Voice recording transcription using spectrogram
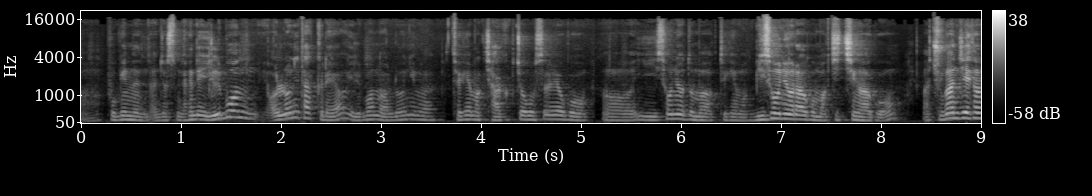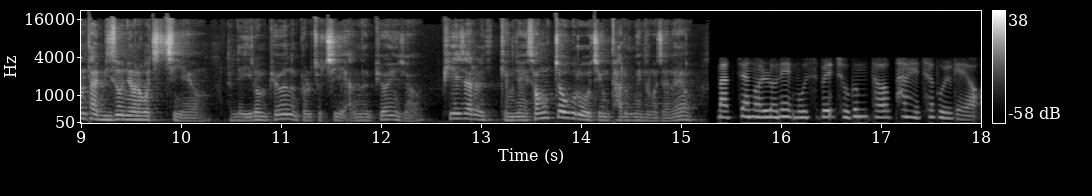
어, 보기는 안 좋습니다. 근데 일본 언론이 다 그래요. 일본 언론이 막 되게 막 자극적으로 쓰려고 어, 이 소녀도 막 되게 막 미소녀라고 막 지칭하고 아, 주간지에서는 다 미소녀라고 지칭해요. 근데 이런 표현은 별로 좋지 않은 표현이죠. 피해자를 굉장히 성적으로 지금 다루고 있는 거잖아요. 막장 언론의 모습을 조금 더 파헤쳐 볼게요.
